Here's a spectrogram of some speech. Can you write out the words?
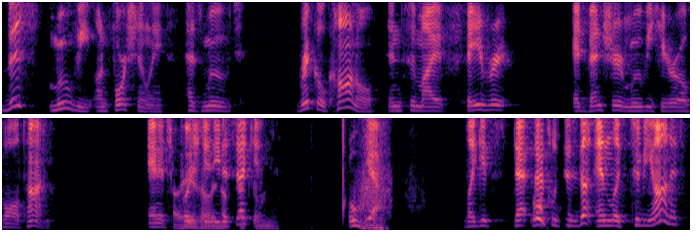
this movie, unfortunately, has moved Rick O'Connell into my favorite adventure movie hero of all time. And it's Oh, pushed Indy to always up there for second. Oof. Yeah. Like it's that that's what this done. And like to be honest,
